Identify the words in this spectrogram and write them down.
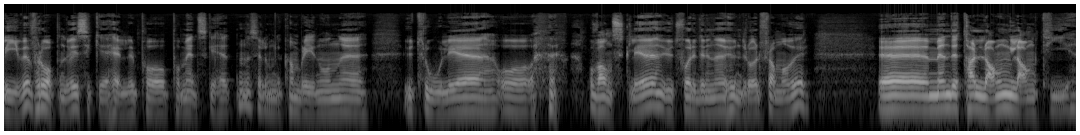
livet. Forhåpentligvis ikke heller på, på menneskeheten, selv om det kan bli noen uh, utrolige og, og, vanskelige, utfordrende 100 år framover. Uh, men det tar lang, lang tid.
